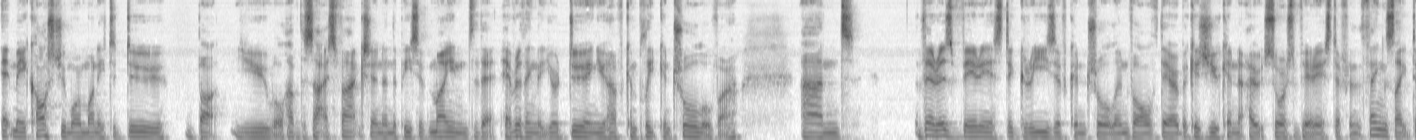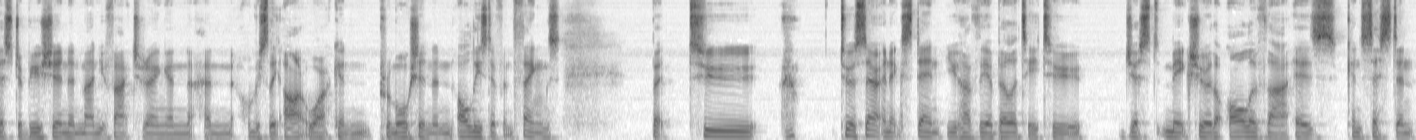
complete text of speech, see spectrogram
it may cost you more money to do, but you will have the satisfaction and the peace of mind that everything that you're doing, you have complete control over. And there is various degrees of control involved there because you can outsource various different things like distribution and manufacturing and, and obviously artwork and promotion and all these different things. But to to a certain extent, you have the ability to just make sure that all of that is consistent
